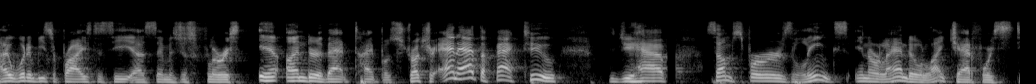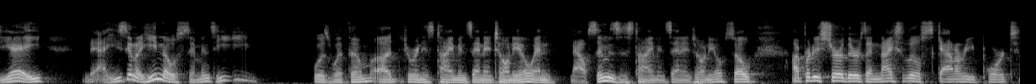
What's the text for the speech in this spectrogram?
I wouldn't be surprised to see uh, Simmons just flourish in, under that type of structure. And at the fact too, did you have some Spurs links in Orlando, like Chad Forcier? Yeah, he's gonna he knows Simmons. He was with him uh, during his time in San Antonio and now Simmons' time in San Antonio. So I'm pretty sure there's a nice little scouting report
